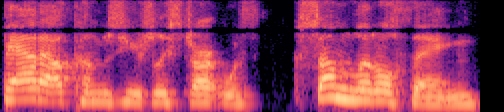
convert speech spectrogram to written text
bad outcomes usually start with some little thing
